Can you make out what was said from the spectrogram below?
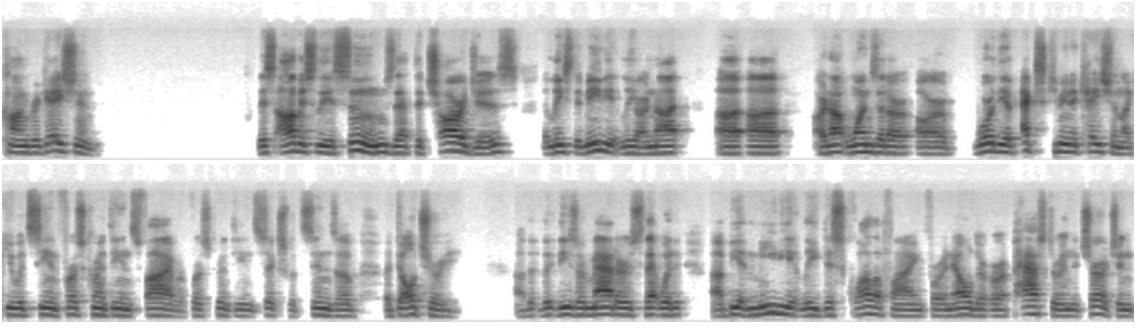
congregation. This obviously assumes that the charges, at least immediately, are not uh, uh, are not ones that are are worthy of excommunication, like you would see in 1 Corinthians 5 or 1 Corinthians 6 with sins of adultery. Uh, the, the, these are matters that would uh, be immediately disqualifying for an elder or a pastor in the church and,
